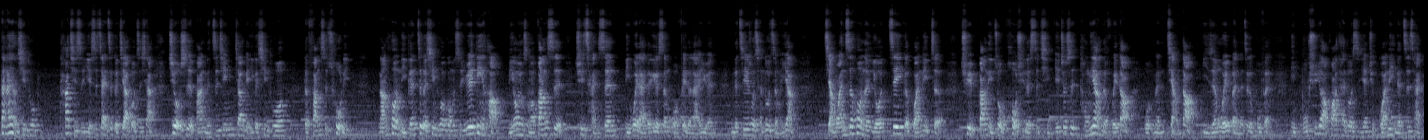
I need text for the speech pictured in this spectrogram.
但安养信托它其实也是在这个架构之下，就是把你的资金交给一个信托的方式处理。然后你跟这个信托公司约定好，你要用什么方式去产生你未来的一个生活费的来源，你的接受程度怎么样？讲完之后呢，由这个管理者去帮你做后续的事情，也就是同样的回到我们讲到以人为本的这个部分，你不需要花太多时间去管理你的资产，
